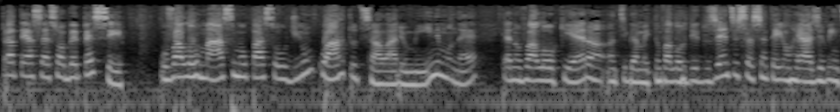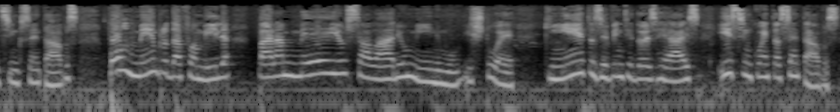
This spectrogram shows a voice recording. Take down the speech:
para ter acesso ao BPC. O valor máximo passou de um quarto de salário mínimo, né? Que é no valor que era antigamente no valor de R$ 261,25 por membro da família para meio salário mínimo, isto é, 522,50.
